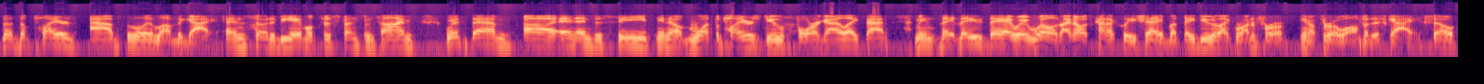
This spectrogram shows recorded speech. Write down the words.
the the players absolutely love the guy, and so to be able to spend some time with them uh, and and to see you know what the players do for a guy like that. I mean, they they they, they will. I know it's kind of cliche, but they do like run for you know through a wall for this guy. So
